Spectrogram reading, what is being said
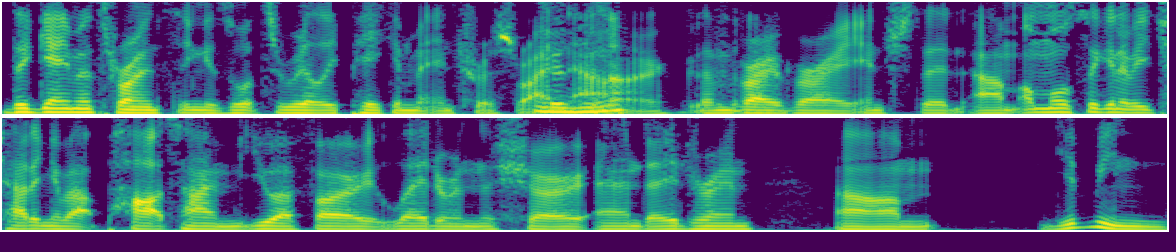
the Game of Thrones thing is what's really piquing my interest right Good to now. know, good 'cause I'm very, very interested. Um, I'm also going to be chatting about part-time UFO later in the show. And Adrian, um, you've been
